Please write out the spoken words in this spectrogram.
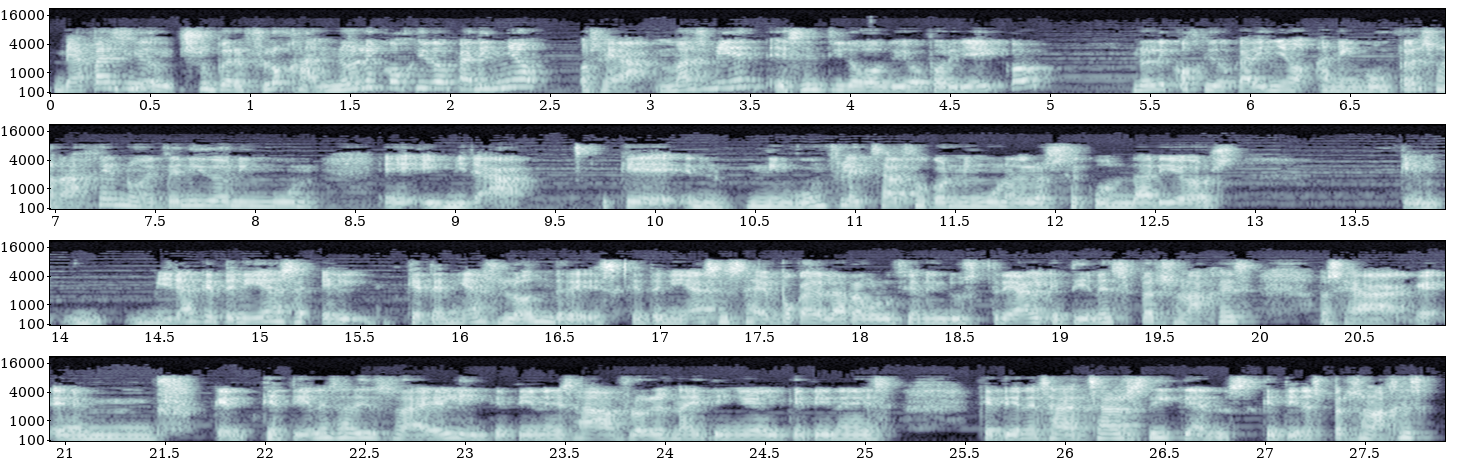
Me ha parecido Sí. súper floja, no le he cogido cariño, o sea, más bien he sentido odio por Jacob, no le he cogido cariño a ningún personaje, no he tenido ningún... eh, y mira, que ningún flechazo con ninguno de los secundarios que mira que tenías el, que tenías Londres, que tenías esa época de la revolución industrial, que tienes personajes, o sea, que, em, que, que tienes a Disraeli, que tienes a Flores Nightingale, que tienes, que tienes a Charles Dickens, que tienes personajes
